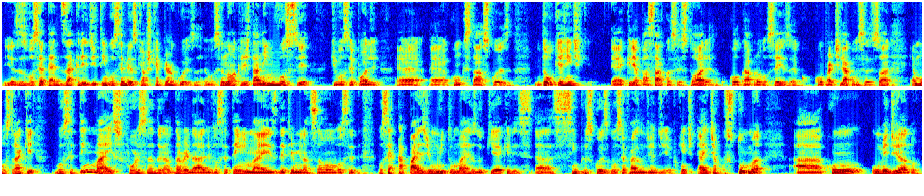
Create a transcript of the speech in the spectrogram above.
E às vezes você até desacredita em você mesmo, que eu acho que é a pior coisa. É você não acreditar nem em você que você pode é, é, conquistar as coisas. Então o que a gente é, queria passar com essa história, colocar para vocês, é, compartilhar com vocês essa história, é mostrar que você tem mais força, na verdade, você tem mais determinação, você, você é capaz de muito mais do que aqueles as simples coisas que você faz no dia a dia. Porque a gente, a gente acostuma com o mediano.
